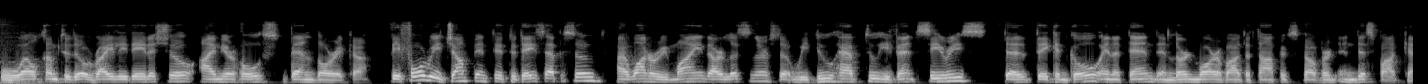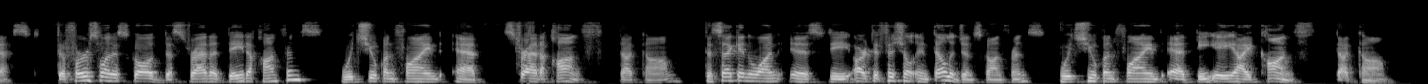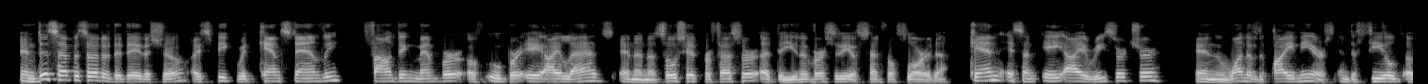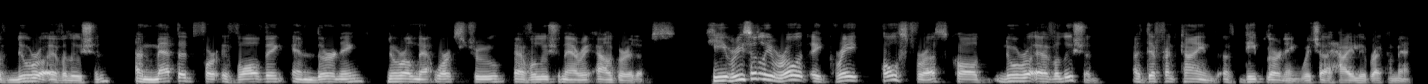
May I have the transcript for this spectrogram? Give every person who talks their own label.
Speaker 1: Welcome to the O'Reilly Data Show. I'm your host, Ben Lorica. Before we jump into today's episode, I want to remind our listeners that we do have two event series that they can go and attend and learn more about the topics covered in this podcast. The first one is called the Strata Data Conference, which you can find at strataconf.com. The second one is the Artificial Intelligence Conference, which you can find at the AIconf.com. In this episode of the Data Show, I speak with Ken Stanley, founding member of Uber AI Labs and an associate professor at the University of Central Florida. Ken is an AI researcher and one of the pioneers in the field of neuroevolution, a method for evolving and learning neural networks through evolutionary algorithms. He recently wrote a great post for us called Neuroevolution, a different kind of deep learning, which I highly recommend.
